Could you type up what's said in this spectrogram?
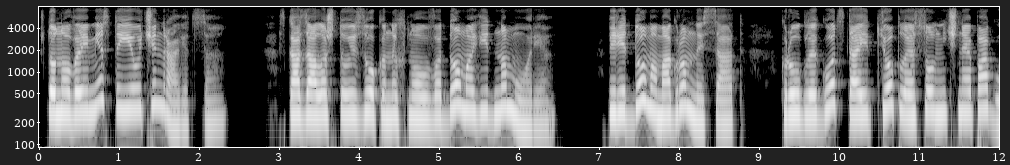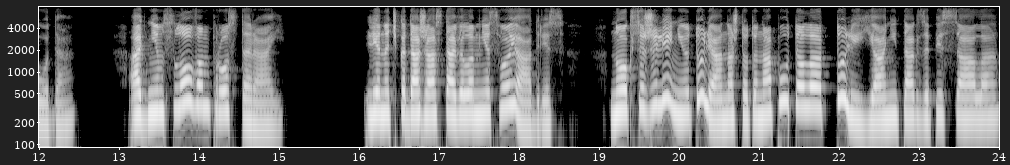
что новое место ей очень нравится. Сказала, что из окон их нового дома видно море. Перед домом огромный сад. Круглый год стоит теплая солнечная погода. Одним словом, просто рай. Леночка даже оставила мне свой адрес, но, к сожалению, то ли она что-то напутала, то ли я не так записала.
